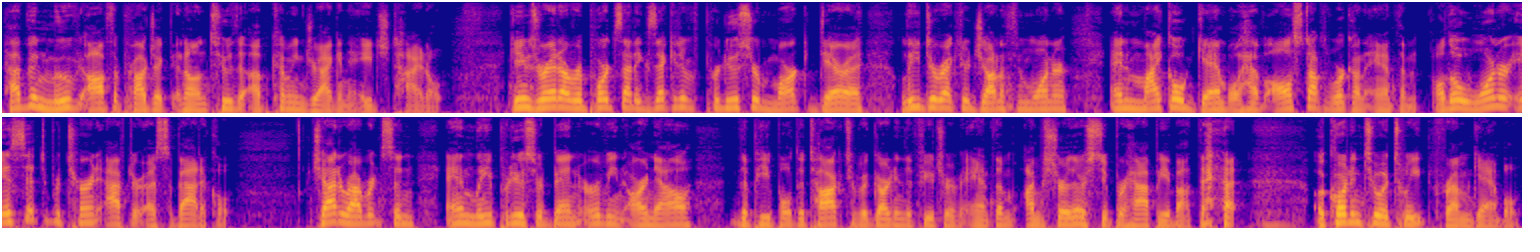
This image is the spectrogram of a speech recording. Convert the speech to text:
have been moved off the project and onto the upcoming Dragon Age title. Games Radar reports that executive producer Mark Darrah, lead director Jonathan Warner, and Michael Gamble have all stopped work on Anthem, although Warner is set to return after a sabbatical. Chad Robertson and lead producer Ben Irving are now the people to talk to regarding the future of Anthem. I'm sure they're super happy about that, according to a tweet from Gamble.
